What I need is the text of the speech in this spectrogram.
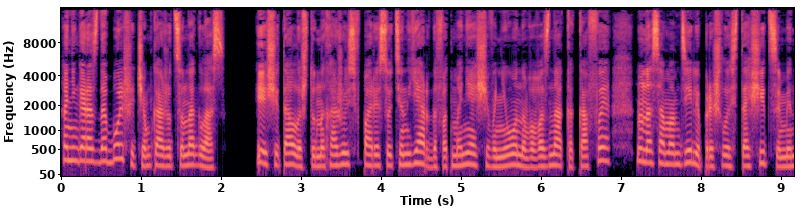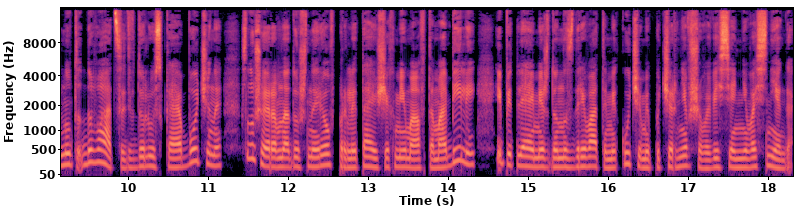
Они гораздо больше, чем кажутся на глаз. Я считала, что нахожусь в паре сотен ярдов от манящего неонового знака кафе, но на самом деле пришлось тащиться минут двадцать вдоль узкой обочины, слушая равнодушный рев пролетающих мимо автомобилей и петляя между ноздреватыми кучами почерневшего весеннего снега.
